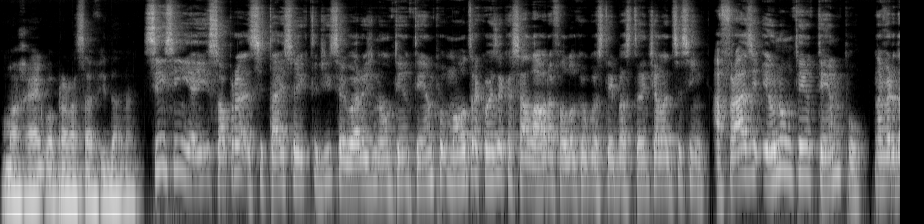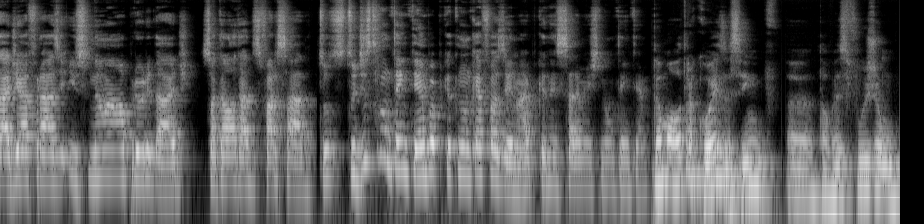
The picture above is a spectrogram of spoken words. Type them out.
uma régua para nossa vida, né? Sim, sim, e aí só para citar isso aí que tu disse agora de não tenho tempo, uma outra coisa que essa Laura falou que eu gostei bastante, ela disse assim: "A frase eu não tenho tempo, na verdade é a frase isso não é uma prioridade, só que ela tá disfarçada. Tu, se tu diz que não tem tempo é porque tu não quer fazer, não é porque necessariamente não tem tempo. Tem uma outra coisa assim, uh, talvez fuja um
